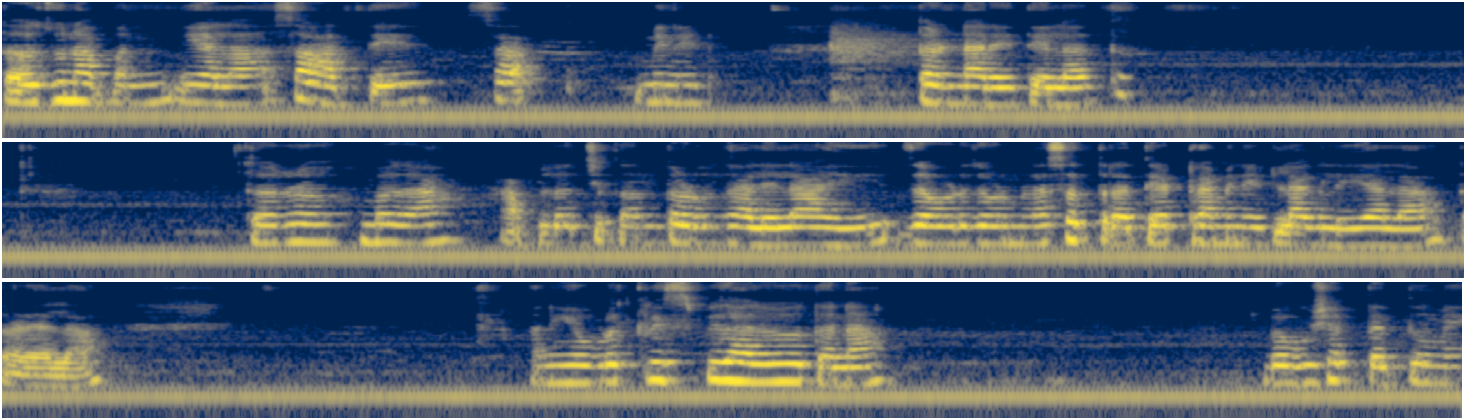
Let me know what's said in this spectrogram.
तर अजून आपण याला सहा ते सात मिनिट तळणार आहे तेलात. तर बघा आपलं चिकन तळून झालेलं आहे. जवळजवळ मला सतरा ते अठरा मिनिट लागले याला तळायला. आणि एवढं क्रिस्पी झालं होतं ना बघू शकतात तुम्ही.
